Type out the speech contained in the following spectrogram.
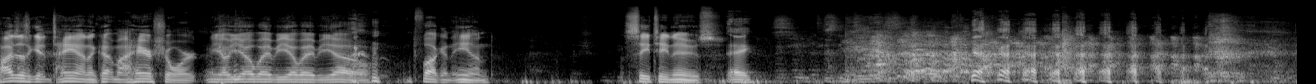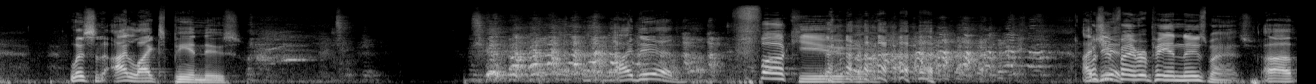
I just get tan and cut my hair short, yo yo baby yo baby yo, I'm fucking in. CT News. Hey. Listen, I liked PN News. I did. Fuck you. What's your did. favorite PN News match? Uh,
